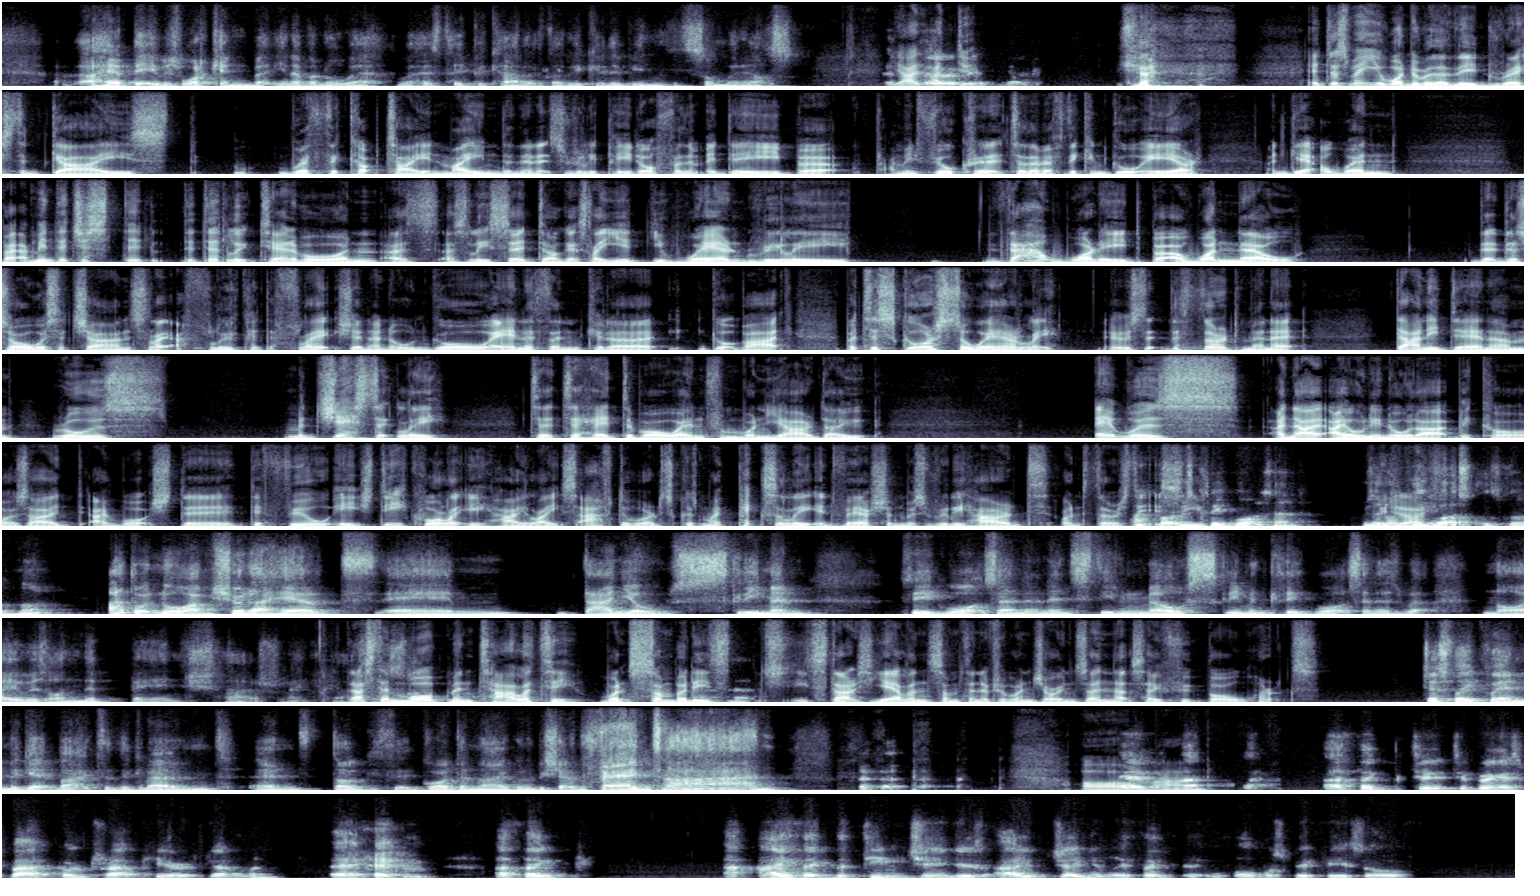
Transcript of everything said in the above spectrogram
I heard that he was working, but you never know with, with his type of character. He could have been somewhere else. Yeah, I, I do. Yeah. It does make you wonder whether they'd rested guys with the cup tie in mind, and then it's really paid off for them today. But I mean, full credit to them if they can go Ayr and get a win. But I mean, they just they, they did look terrible, and as as Lee said, Doug, it's like you you weren't really that worried, but a one 0 that there's always a chance, like a fluke, a deflection, an own goal, anything could have got back. But to score so early, it was the third minute Danny Denham rose majestically to, to head the ball in from one yard out. It was, and I, I only know that because I I watched the, the full HD quality highlights afterwards because my pixelated version was really hard on Thursday I thought to. It was Craig Watson. Was it not Craig I? Watson scored, no? I don't know. I'm sure I heard um, Daniel screaming Craig Watson, and then Stephen Mills screaming Craig Watson as well. No, he was on the bench. That's right. That's, that's the mob mentality. Once somebody starts yelling something, everyone joins in. That's how football works. Just like when we get back to the ground and Doug Gordon and I are going to be shouting, Fenton! oh, um, man. I, I, think to, to bring us back on track here, gentlemen, um, I think I, think the team changes. I genuinely think it will almost be a case of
